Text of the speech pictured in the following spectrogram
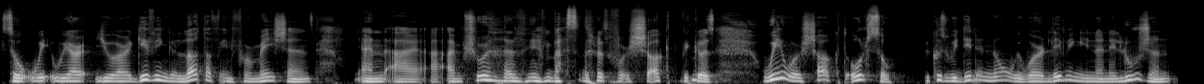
So we, we are you are giving a lot of information, and I, I- I'm sure that the ambassadors were shocked because we were shocked also because we didn't know we were living in an illusion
